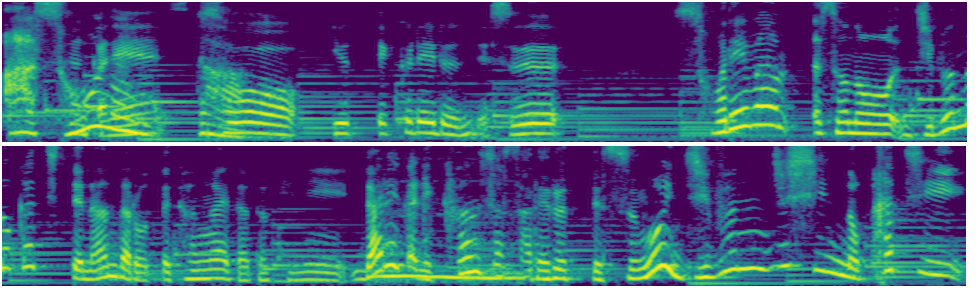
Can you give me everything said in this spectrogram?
あそうなんですか、ね、そう言ってくれるんです。それはその自分の価値って何だろうって考えた時に誰かに感謝されるってすごい自分自身の価値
